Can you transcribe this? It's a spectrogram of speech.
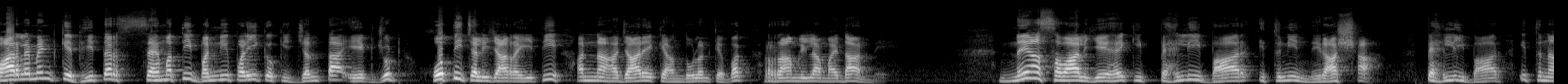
पार्लियामेंट के भीतर सहमति बननी पड़ी क्योंकि जनता एकजुट होती चली जा रही थी। अन्ना हजारे के आंदोलन के वक्त रामलीला मैदान में। नया सवाल यह है कि पहली बार इतनी निराशा, पहली बार इतना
